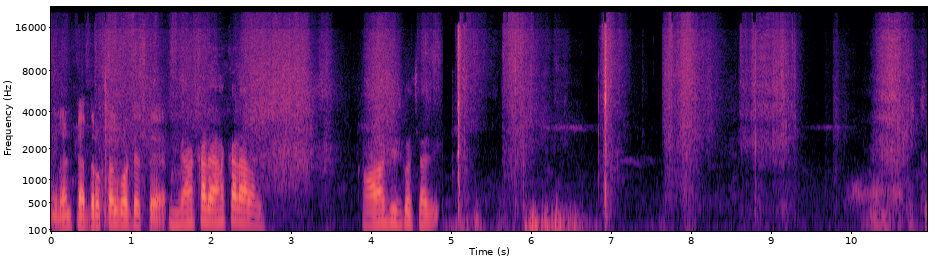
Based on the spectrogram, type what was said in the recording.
ఇలాంటి పెద్ద వృక్షాలు కొట్టేస్తే వెనకాడ వెనకాడ అలాగే కాలం తీసుకొచ్చేది ఇటు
